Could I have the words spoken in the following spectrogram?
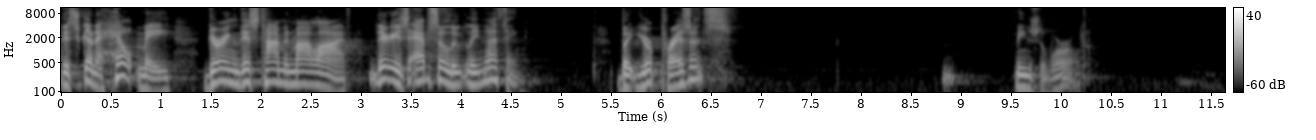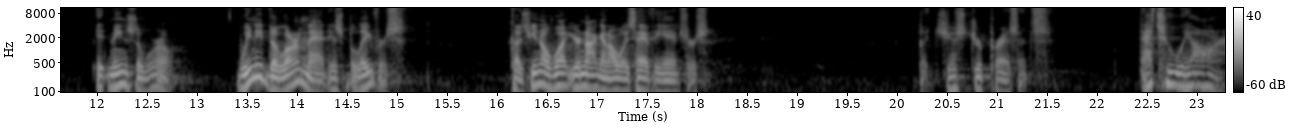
that's going to help me during this time in my life? There is absolutely nothing. But your presence means the world. It means the world. We need to learn that as believers. Because you know what? You're not going to always have the answers. But just your presence. That's who we are.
